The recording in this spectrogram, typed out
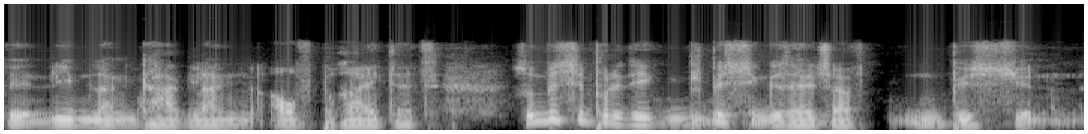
den lieben langen Tag lang aufbereitet. So ein bisschen Politik, ein bisschen Gesellschaft, ein bisschen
